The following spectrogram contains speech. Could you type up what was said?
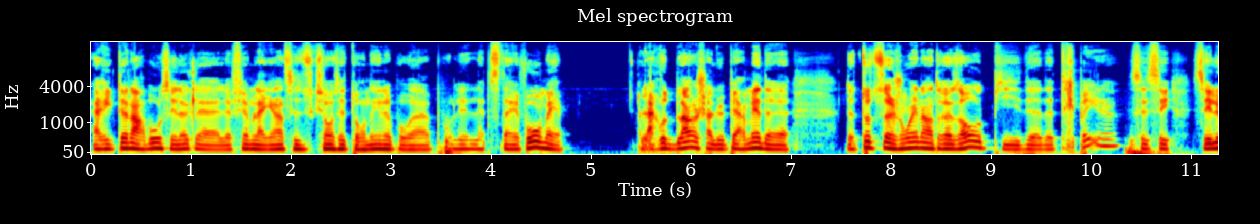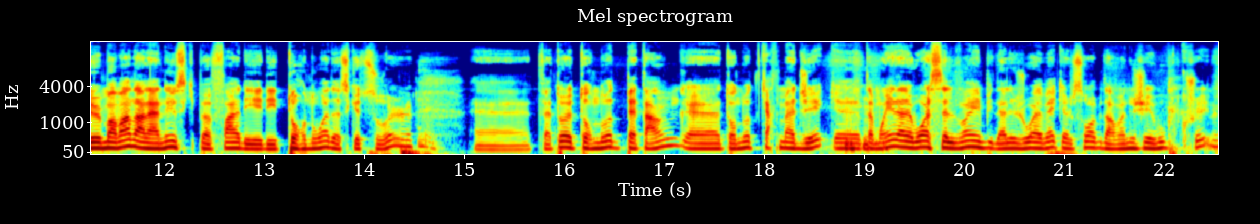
Harrington Harbor, c'est là que le film La Grande Séduction s'est tourné là, pour, euh, pour les- la petite info. Mais la route blanche, ça lui permet de, de tout se joindre entre eux autres puis de, de triper. C'est, le moment dans l'année où ils peuvent faire des, des tournois de ce que tu veux. là. Euh, Fais-toi un tournoi de pétanque, euh, un tournoi de cartes Magic. euh, T'as moyen d'aller voir Sylvain puis d'aller jouer avec le soir puis d'en revenir chez vous pour coucher. là.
